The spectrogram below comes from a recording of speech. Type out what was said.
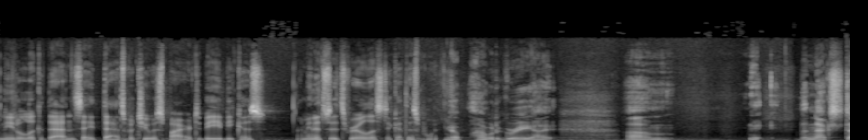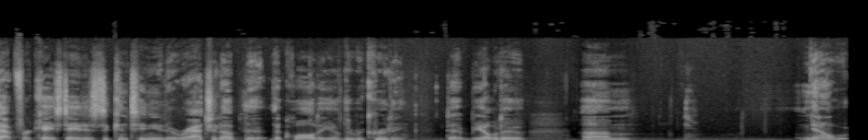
you need to look at that and say that's what you aspire to be because. I mean, it's it's realistic at this point. Yep, I would agree. I, um, the next step for K State is to continue to ratchet up the, the quality of the recruiting, to be able to, um, you know,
